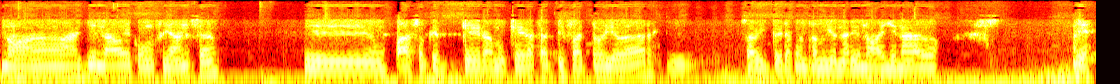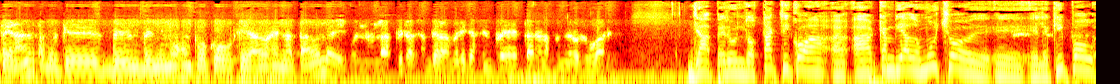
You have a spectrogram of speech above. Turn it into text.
nos ha llenado de confianza, eh, un paso que, que, era, que era satisfactorio dar. y esa victoria contra Millonarios nos ha llenado de esperanza porque ven- venimos un poco quedados en la tabla y bueno, la aspiración de la América siempre es estar en los primeros lugares. Ya, pero en lo táctico ha, ha- ha cambiado mucho eh, eh, el equipo.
